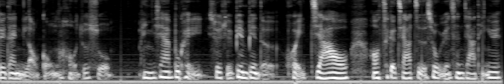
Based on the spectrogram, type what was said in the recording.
对待你老公。”然后就说。你现在不可以随随便便的回家哦。哦，这个家指的是我原生家庭，因为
